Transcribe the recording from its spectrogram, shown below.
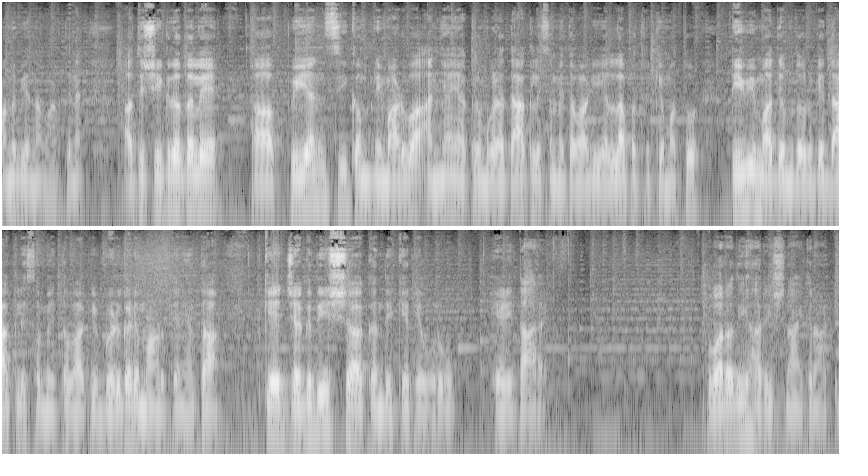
ಮನವಿಯನ್ನು ಮಾಡ್ತೇನೆ. ಅತಿ ಶೀಘ್ರದಲ್ಲೇ ಪಿ ಎನ್ ಸಿ ಕಂಪನಿ ಮಾಡುವ ಅನ್ಯಾಯ ಅಕ್ರಮಗಳ ದಾಖಲೆ ಸಮೇತವಾಗಿ ಎಲ್ಲ ಪತ್ರಿಕೆ ಮತ್ತು ಟಿವಿ ಮಾಧ್ಯಮದವರಿಗೆ ದಾಖಲೆ ಸಮೇತವಾಗಿ ಬಿಡುಗಡೆ ಮಾಡುತ್ತೇನೆ ಅಂತ ಕೆ. ಜಗದೀಶ್ ಕಂದಿಕೇರಿ ಅವರು ಹೇಳಿದ್ದಾರೆ. ವರದಿ ಹರೀಶ್ ನಾಯಕನಹಟ್ಟಿ.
